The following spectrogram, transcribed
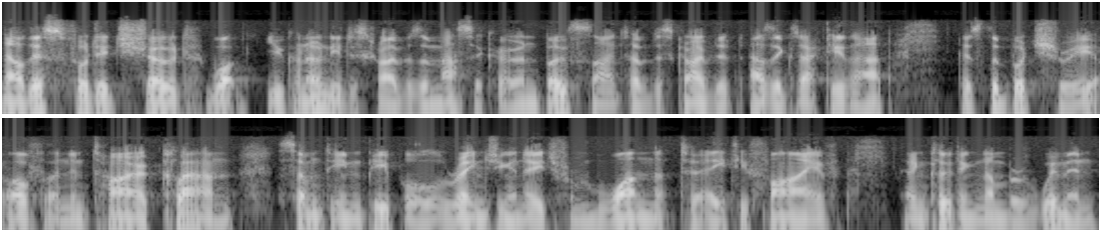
Now, this footage showed what you can only describe as a massacre, and both sides have described it as exactly that. It's the butchery of an entire clan, 17 people ranging in age from 1 to 85, including a number of women,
